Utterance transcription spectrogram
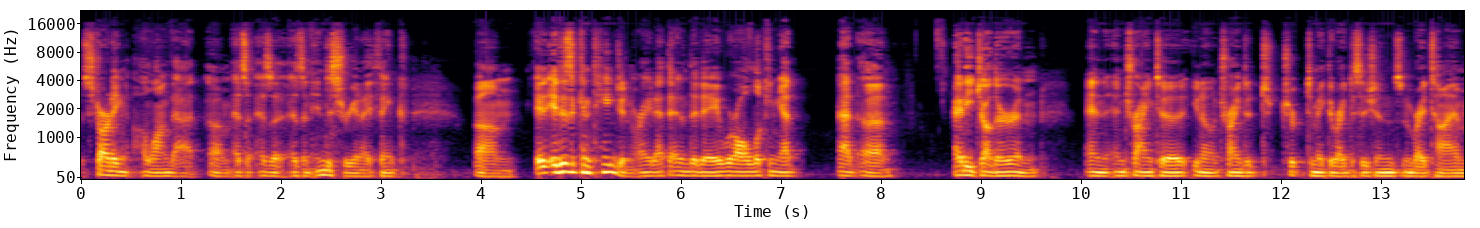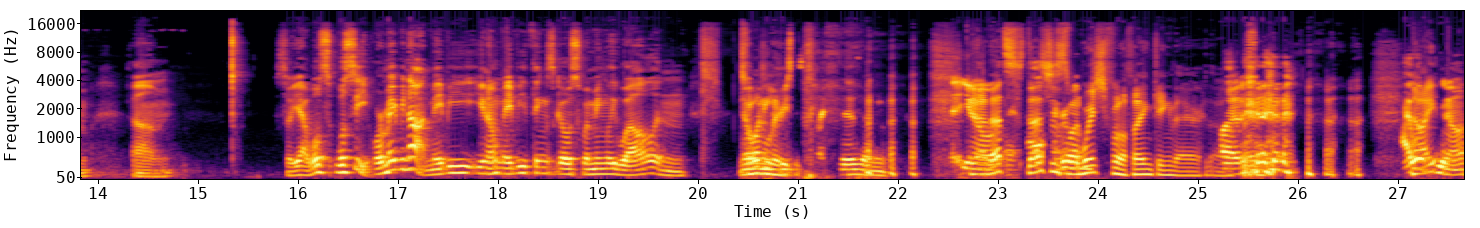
starting along that um, as a, as a as an industry, and I think um, it, it is a contagion, right? At the end of the day, we're all looking at at uh, at each other and and and trying to you know trying to to, to make the right decisions in the right time. Um, so yeah, we'll we'll see, or maybe not. Maybe you know, maybe things go swimmingly well and. No one Totally. increases prices, and you yeah, know that's that's just everyone- wishful thinking there, though. but I No, would, I- you know,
